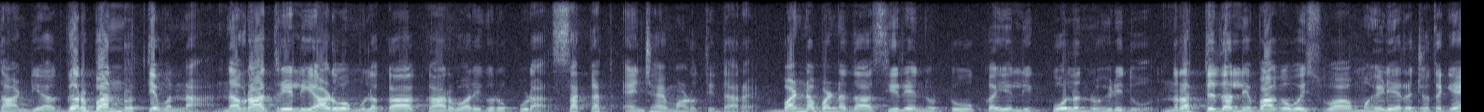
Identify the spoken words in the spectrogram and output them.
ದಾಂಡಿಯಾ ಗರ್ಭಾ ನೃತ್ಯವನ್ನ ನವರಾತ್ರಿಯಲ್ಲಿ ಆಡುವ ಮೂಲಕ ಕಾರವಾರಿಗರು ಕೂಡ ಸಖತ್ ಎಂಜಾಯ್ ಮಾಡುತ್ತಿದ್ದಾರೆ. ಬಣ್ಣ ಬಣ್ಣದ ಸೀರೆಯನ್ನುಟ್ಟು ಕೈಯಲ್ಲಿ ಕೋಲನ್ನು ಹಿಡಿದು ನೃತ್ಯದಲ್ಲಿ ಭಾಗವಹಿಸುವ ಮಹಿಳೆಯರ ಜೊತೆಗೆ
